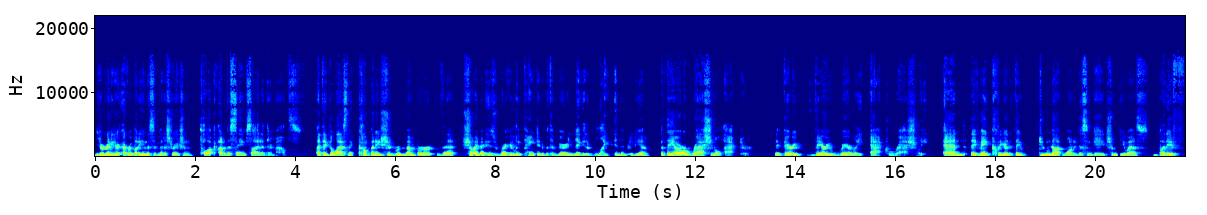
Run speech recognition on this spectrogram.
you're going to hear everybody in this administration talk out of the same side of their mouths. I think the last thing companies should remember that China is regularly painted with a very negative light in the media, but they are a rational actor. They very, very rarely act rashly. And they've made clear that they do not want to disengage from the US. But if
